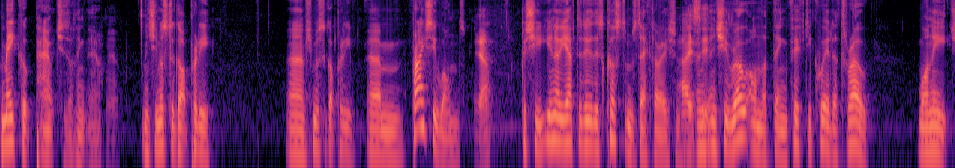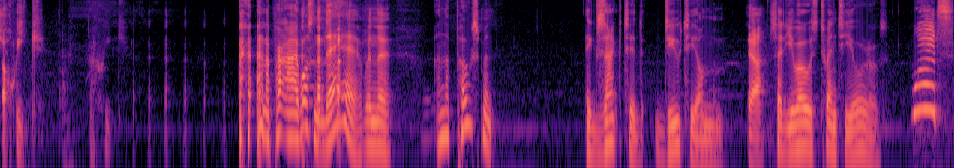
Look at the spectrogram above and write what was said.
Makeup pouches, I think they are. Yeah. And she must have got pretty. Um, she must have got pretty um, pricey ones Yeah. because she, you know, you have to do this customs declaration. I And- see. And, she wrote on the thing fifty quid a throw, one each. A week. A week. and apparently I wasn't there when the and the postman exacted duty on them. Yeah. Said you owe us twenty euros. What?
